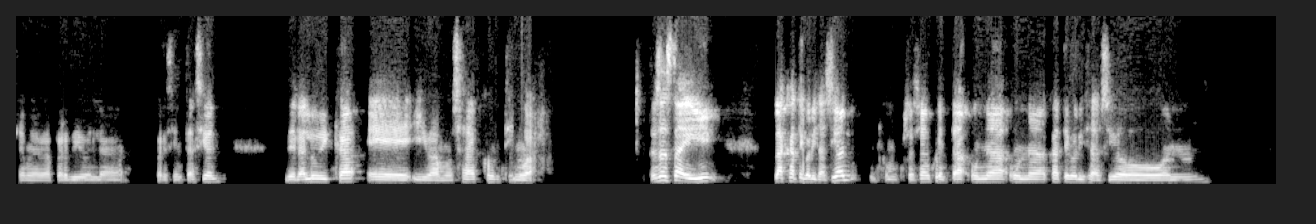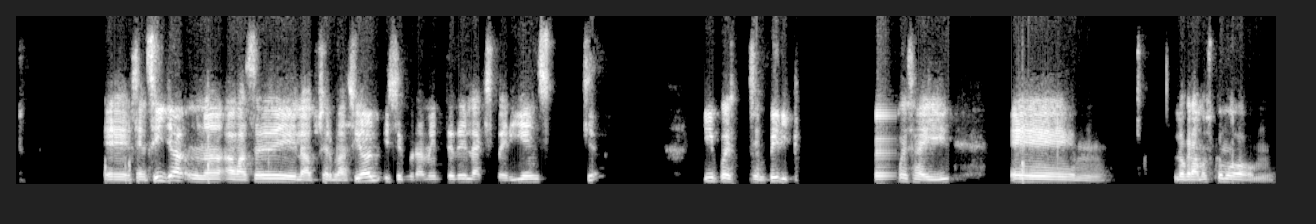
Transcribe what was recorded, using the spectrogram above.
se me había perdido en la, presentación de la lúdica eh, y vamos a continuar. Entonces hasta ahí la categorización, como se dan cuenta, una, una categorización eh, sencilla, una a base de la observación y seguramente de la experiencia y pues empírica. Pues ahí eh, logramos como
